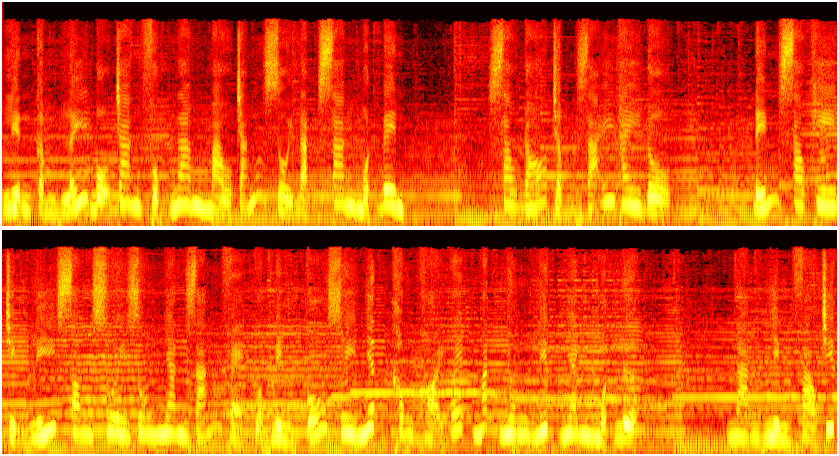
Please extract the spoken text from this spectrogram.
Liền cầm lấy bộ trang phục nam màu trắng rồi đặt sang một bên. Sau đó chậm rãi thay đồ. Đến sau khi chỉnh lý xong xuôi dung nhan dáng vẻ của mình, Cố duy nhất không khỏi quét mắt nhung liếc nhanh một lượt. Nàng nhìn vào chiếc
